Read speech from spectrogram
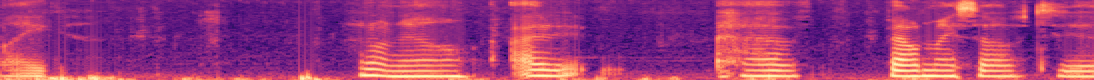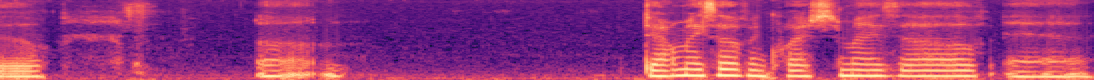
Like I don't know. I have found myself to um, doubt myself and question myself and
